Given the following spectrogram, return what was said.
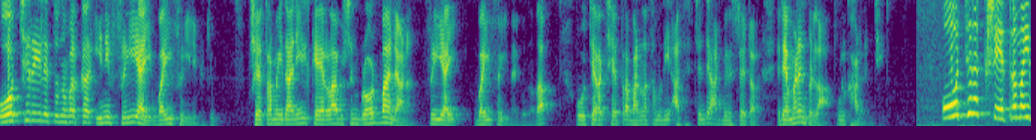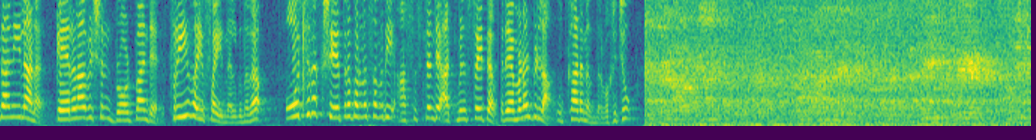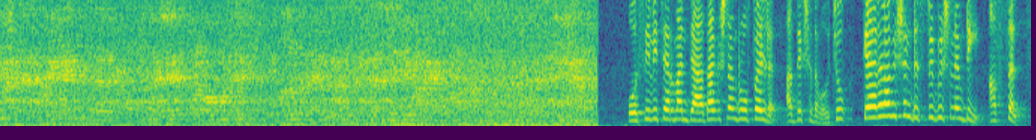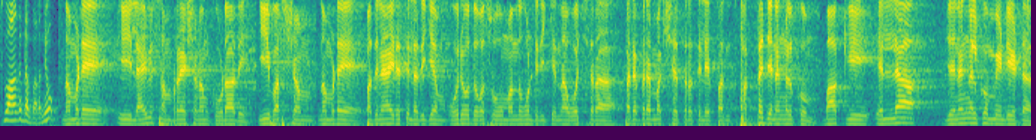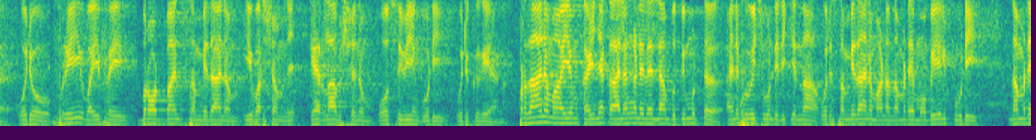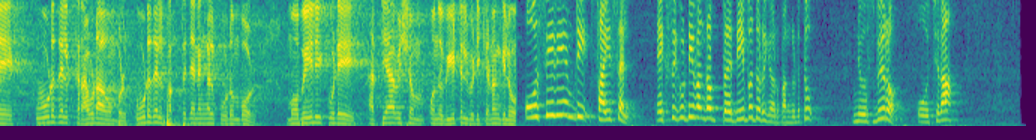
ഓച്ചിറയിലെത്തുന്നവർക്ക് ഇനി ഫ്രീ ആയി വൈഫൈ ലഭിക്കും. ക്ഷേത്ര മൈതാനിയിൽ കേരള വിഷൻ ബ്രോഡ്ബാൻഡാണ് ഫ്രീ ആയി വൈഫൈ നൽകുന്നത്. ഓച്ചിറ ക്ഷേത്ര ഭരണസമിതി അസിസ്റ്റന്റ് അഡ്മിനിസ്ട്രേറ്റർ രമണൻ പിള്ള ഉദ്ഘാടനം ചെയ്തു. ഓച്ചിറ ക്ഷേത്ര മൈതാനിയിലാണ് Kerala Vision broadband free wifi നൽകുന്നത്. ഓച്ചിറ ക്ഷേത്ര ഭരണസമിതി അസിസ്റ്റന്റ് അഡ്മിനിസ്ട്രേറ്റർ രമണൻ പിള്ള ഉദ്ഘാടനം നിർവഹിച്ചു. O C V chairman Radhakrishnan റൂഫേൽഡ് അധ്യക്ഷത വഹിച്ചു. Kerala Vision distribution M D Afsal സ്വാഗതം പറഞ്ഞു. നമ്മുടെ ഈ ലൈവ് സംപ്രേഷണം കൂടാതെ ഈ വർഷം നമ്മുടെ പതിനായിരത്തിലധികം ഓരോ ദിവസവും വന്നുകൊണ്ടിരിക്കുന്ന ഓച്ചിറ പരബ്രഹ്മ ക്ഷേത്രത്തിലെ ഭക്തജനങ്ങൾക്കും ബാക്കി എല്ലാ ജനങ്ങൾക്കും വേണ്ടിയിട്ട് ഒരു ഫ്രീ വൈഫൈ ബ്രോഡ്ബാൻഡ് സംവിധാനം ഈ വർഷം കേരള വിഷനും ഒ കൂടി ഒരുക്കുകയാണ്. പ്രധാനമായും കഴിഞ്ഞ കാലങ്ങളിലെല്ലാം ബുദ്ധിമുട്ട് അനുഭവിച്ചുകൊണ്ടിരിക്കുന്ന ഒരു സംവിധാനമാണ് നമ്മുടെ മൊബൈൽ കൂടി നമ്മുടെ കൂടുതൽ ക്രൗഡാകുമ്പോൾ കൂടുതൽ ഭക്തജനങ്ങൾ കൂടുമ്പോൾ മൊബൈലിൽ കൂടെ അത്യാവശ്യം ഒന്ന് വീട്ടിൽ വിളിക്കണമെങ്കിലോ O C V M D Faisal executive അംഗം പ്രദീപ് തുടങ്ങിയവർ പങ്കെടുത്തു. News bureau Ochira.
